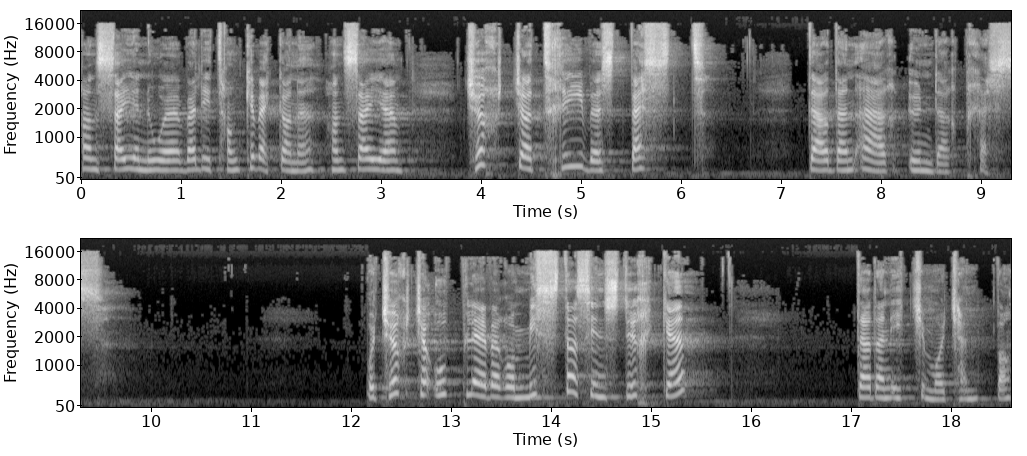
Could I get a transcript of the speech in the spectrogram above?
han sier noe veldig tankevekkende. Han sier kirka trives best der den er under press. Og kirka opplever å miste sin styrke der den ikke må kjempe.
